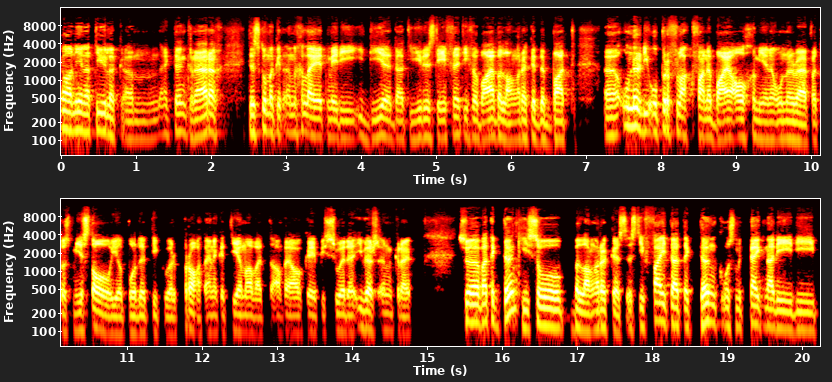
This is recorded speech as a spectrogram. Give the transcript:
Ja nee natuurlik. Ehm um, ek dink regtig dis kom ek het ingelei het met die idee dat hier is definitief 'n baie belangrike debat uh onder die oppervlak van 'n baie algemene onderwerp wat ons meestal hier politiek oor praat, eintlik 'n tema wat by elke episode iewers inkruip. So wat ek dink hierso belangrik is, is die feit dat ek dink ons moet kyk na die die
